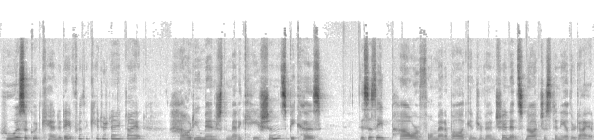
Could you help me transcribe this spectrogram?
who is a good candidate for the ketogenic diet how do you manage the medications because this is a powerful metabolic intervention it's not just any other diet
